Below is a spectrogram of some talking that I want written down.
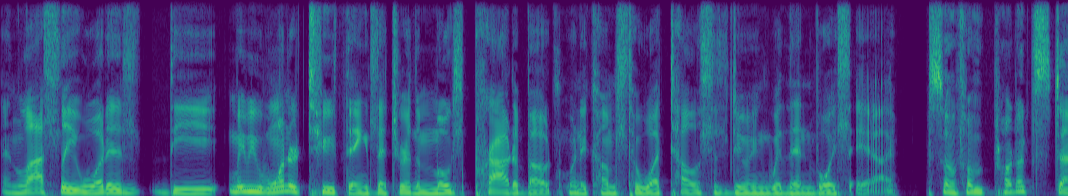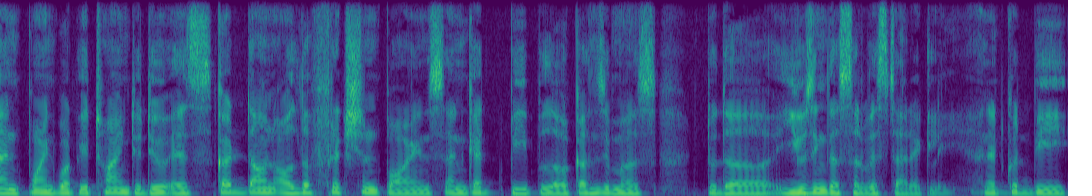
And lastly, what is the maybe one or two things that you're the most proud about when it comes to what TELUS is doing within voice AI? So, from product standpoint, what we're trying to do is cut down all the friction points and get people or consumers to the using the service directly. And it could be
